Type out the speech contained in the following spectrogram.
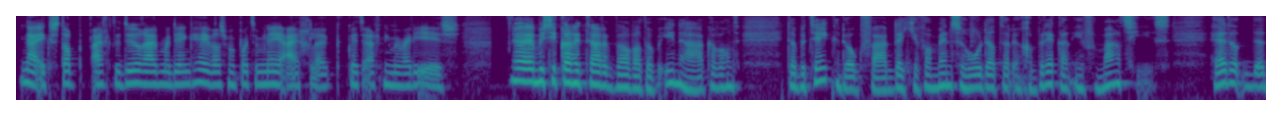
nou, ik stap eigenlijk de deur uit, maar denk, hé, hey, was mijn portemonnee eigenlijk? Ik weet eigenlijk niet meer waar die is. Ja, misschien kan ik daar ook wel wat op inhaken, want dat betekent ook vaak dat je van mensen hoort dat er een gebrek aan informatie is. Dat, dat,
